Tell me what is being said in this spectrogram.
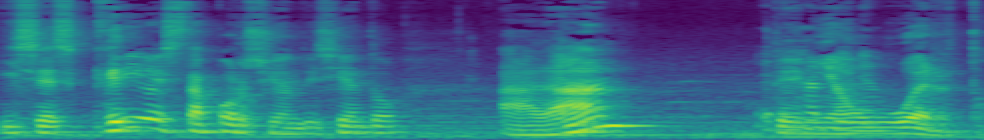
Y se escribe esta porción diciendo, Adán tenía un huerto.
